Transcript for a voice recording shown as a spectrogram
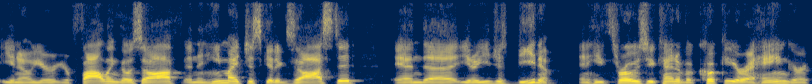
you know, you're you're fouling those off, and then he might just get exhausted, and uh, you know, you just beat him, and he throws you kind of a cookie or a hanger,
